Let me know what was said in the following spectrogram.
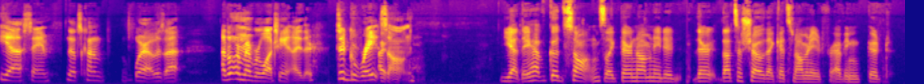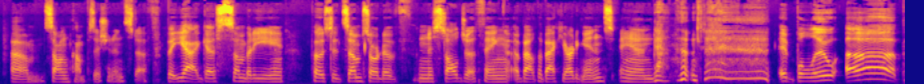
Yeah, same. That's kind of where I was at. I don't remember watching it either. It's a great I- song. Yeah, they have good songs. Like they're nominated. They're that's a show that gets nominated for having good um, song composition and stuff. But yeah, I guess somebody posted some sort of nostalgia thing about the Backyardigans, and it blew up.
